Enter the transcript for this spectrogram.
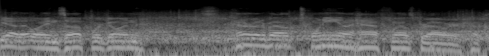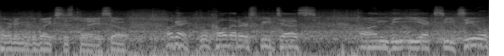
yeah, that lines up. We're going kind of right about 20 and a half miles per hour, according to the bike's display. So, okay, we'll call that our speed test on the EXC2.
